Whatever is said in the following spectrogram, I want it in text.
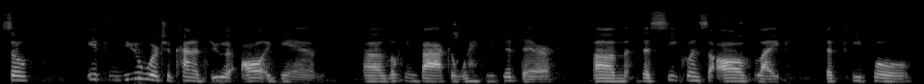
so if you were to kind of do it all again, uh, looking back at what you did there, um, the sequence of like the people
